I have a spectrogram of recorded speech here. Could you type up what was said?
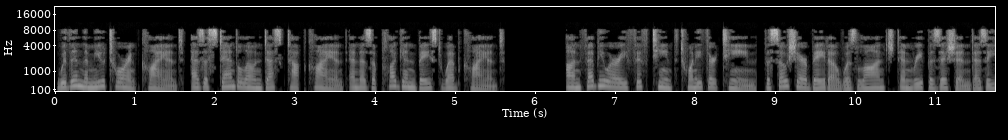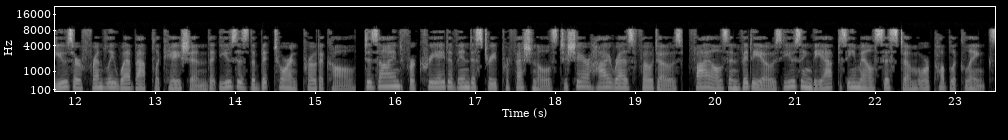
within the MuTorrent client, as a standalone desktop client and as a plugin-based web client. On February 15, 2013, the SoShare beta was launched and repositioned as a user-friendly web application that uses the BitTorrent protocol, designed for creative industry professionals to share high-res photos, files and videos using the app's email system or public links.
